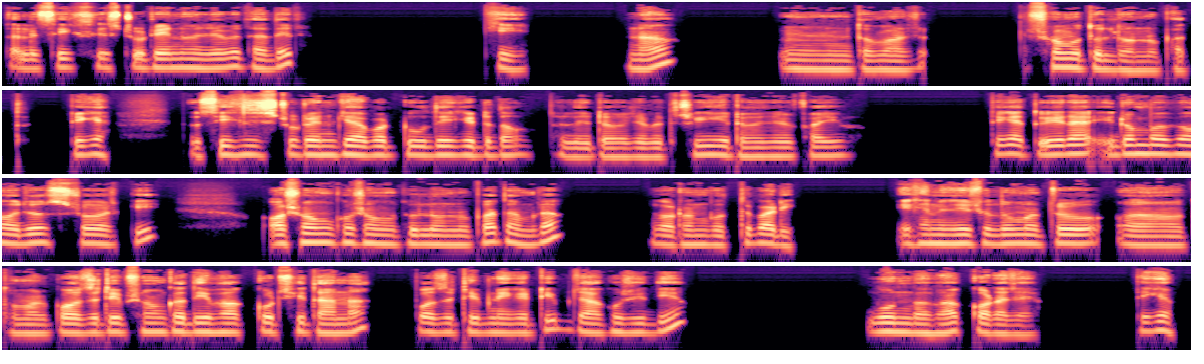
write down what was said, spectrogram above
তাহলে সিক্স ইস টু টেন হয়ে যাবে তাদের কি? না? তোমার সমতুল্য অনুপাত, ঠিক আছে? তো সিক্স ইস টু টেনকে আবার টু দিয়ে কেটে দাও, তাহলে এটা হয়ে যাবে থ্রি এটা হয়ে যাবে ফাইভ ঠিক আছে? তো এরা এরকমভাবে অজস্র আর কি, অসংখ্য সমতুল্য অনুপাত আমরা গঠন করতে পারি। এখানে যে শুধুমাত্র তোমার পজিটিভ সংখ্যা দিয়ে ভাগ করছি তা না পজিটিভ নেগেটিভ যা খুশি দিয়ে গুণ বা ভাগ করা যায়, ঠিক আছে?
